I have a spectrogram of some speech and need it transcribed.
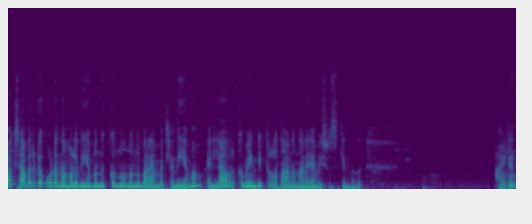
പക്ഷെ അവരുടെ കൂടെ നമ്മൾ നിയമം നിൽക്കുന്നു എന്നൊന്നും പറയാൻ പറ്റില്ല. നിയമം എല്ലാവർക്കും വേണ്ടിയിട്ടുള്ളതാണെന്നാണ് ഞാൻ വിശ്വസിക്കുന്നത്. ഐഡൻ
